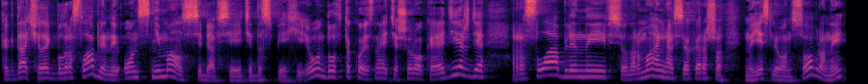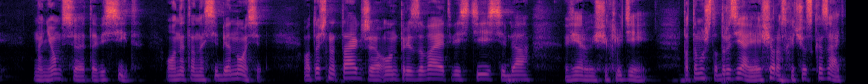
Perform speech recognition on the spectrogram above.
когда человек был расслабленный, он снимал с себя все эти доспехи. И он был в такой, знаете, широкой одежде, расслабленный, все нормально, все хорошо. Но если он собранный, на нем все это висит. Он это на себе носит. Вот точно так же он призывает вести себя верующих людей. Потому что, друзья, я еще раз хочу сказать,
